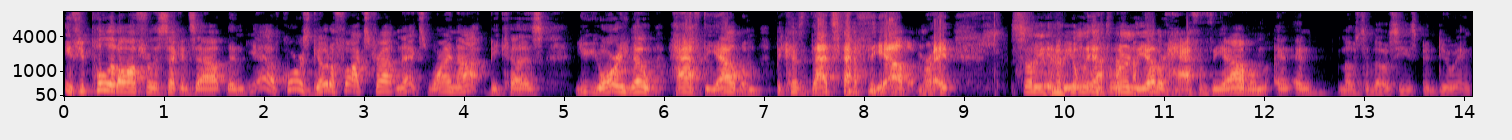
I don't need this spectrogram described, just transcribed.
If you pull it off for the seconds out, then yeah, of course, go to Foxtrot next. Why not? Because you, you already know half the album, because that's half the album, right? So you know you only have to learn the other half of the album, and and most of those he's been doing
